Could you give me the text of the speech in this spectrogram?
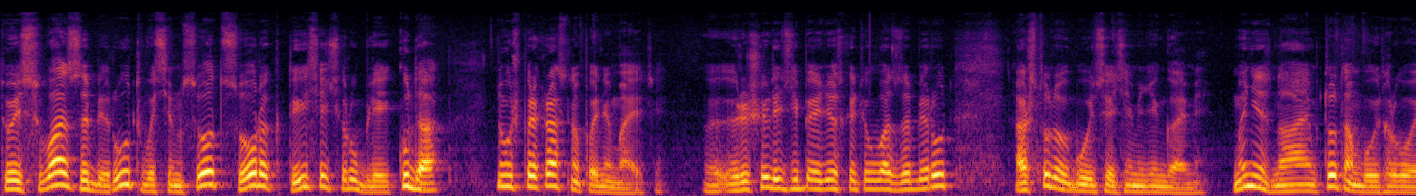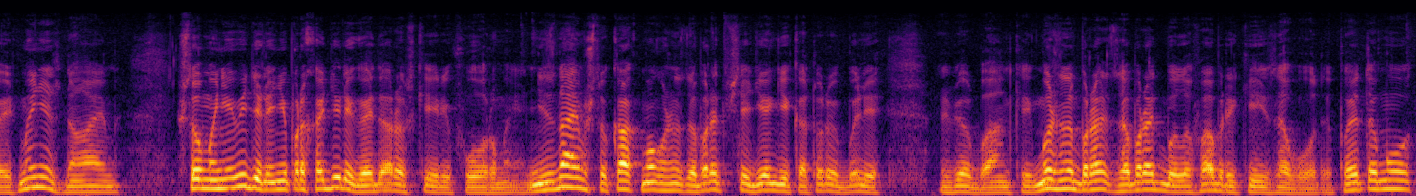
То есть с вас заберут 840 тысяч рублей. Куда? Ну, вы же прекрасно понимаете. Решили теперь, дескать, у вас заберут. А что будет с этими деньгами? Мы не знаем. Кто там будет руководить? Мы не знаем. Что мы не видели, не проходили гайдаровские реформы. Не знаем, что как можно забрать все деньги, которые были в Сбербанке. Можно забрать, забрать было фабрики и заводы. Поэтому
